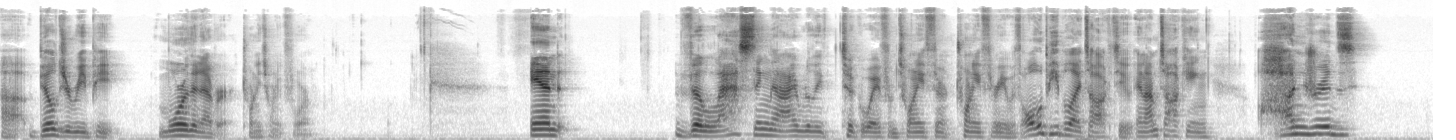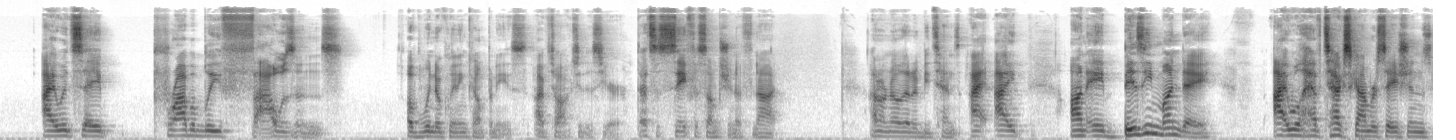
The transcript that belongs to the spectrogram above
uh, build your repeat more than ever 2024 and the last thing that i really took away from 2023 with all the people i talked to and i'm talking hundreds i would say probably thousands of window cleaning companies i've talked to this year. That's a safe assumption if not i don't know that it'd be tens. I i on a busy monday I will have text conversations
